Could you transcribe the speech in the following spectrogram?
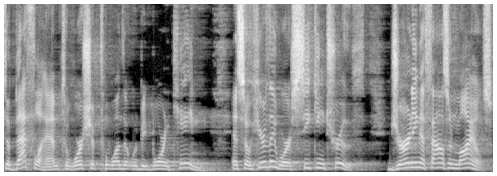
to Bethlehem to worship the one that would be born king. And so here they were seeking truth journeying a thousand miles,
